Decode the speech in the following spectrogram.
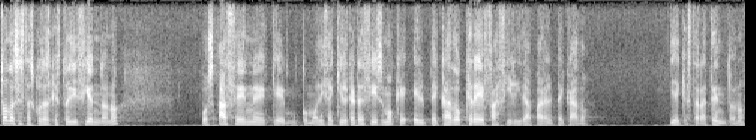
Todas estas cosas que estoy diciendo, ¿no? pues hacen eh, que, como dice aquí el catecismo, que el pecado cree facilidad para el pecado. Y hay que estar atento, ¿no?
